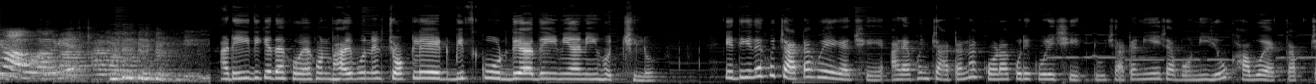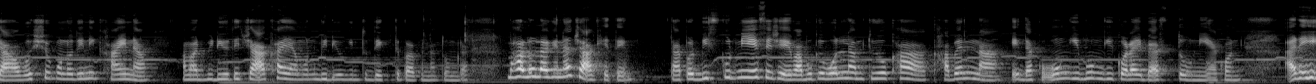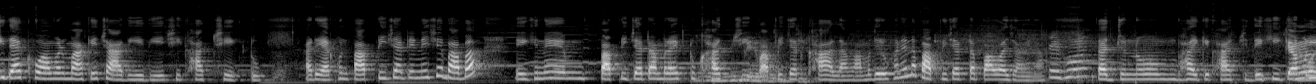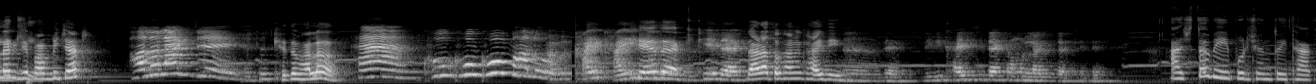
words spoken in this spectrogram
আর এই দিকে দেখো, এখন ভাই বোনের চকলেট, বিস্কুট দেয়া দেই নেওয়া নিয়ে হচ্ছিল। এদিকে দেখো চাটা হয়ে গেছে, আর এখন চাটা না কড়া করে করেছি একটু। চাটা নিয়ে যাব, নিজেও খাব এক কাপ। চা অবশ্য কোনো দিনই না। আমার ভিডিওতে চা খায়, এমন ভিডিও কিন্তু দেখতে পাবে না তোমরা। ভালো লাগে না চা খেতে। তারপর বিস্কুট নিয়ে এসেছে বাবুকে বললাম তুইও খা খাবেন না। এই দেখো অঙ্গি ভঙ্গি করাই ব্যস্ত উনি এখন। আর এই দেখো আমার মাকে চা দিয়ে দিয়েছি খাচ্ছে একটু। আর এখন পাপড়ি চাট এনেছে বাবা এইখানে পাপড়ি চাট আমরা একটু খাচ্ছি পাপড়ি চাট খাওয়ালাম। আমাদের ওখানে না পাপড়ি চাটটা পাওয়া যায় না। তার জন্য ভাইকে খাচ্ছি দেখি কেমন লাগছে পাপড়ি চাট? ভালো লাগছে। খেতে ভালো? হ্যাঁ খুব খুব খুব ভালো। খাই খাই। খেয়ে দেখ। খেয়ে দেখ। দাঁড়া তোকে আমি খাই দিই। হ্যাঁ দেখ। দিদি খাই দিচ্ছি দেখ কেমন লাগছে দেখ খেতে? আজ তবে এই পর্যন্তই থাক।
